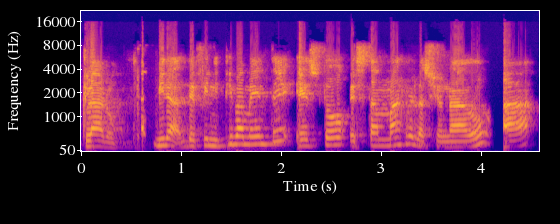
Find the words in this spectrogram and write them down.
Claro, mira, definitivamente esto está más relacionado a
